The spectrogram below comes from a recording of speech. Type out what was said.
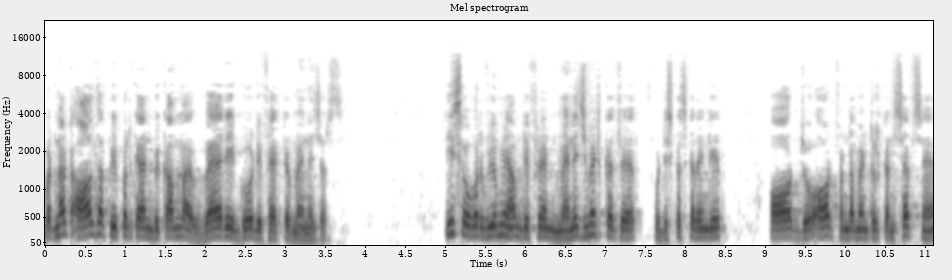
but not all the people can become a very good effective managers اس اوور ویو میں ہم ڈفرینٹ مینجمنٹ کا جو ہے وہ ڈسکس کریں گے اور جو اور فنڈامنٹل کنسیپٹس ہیں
